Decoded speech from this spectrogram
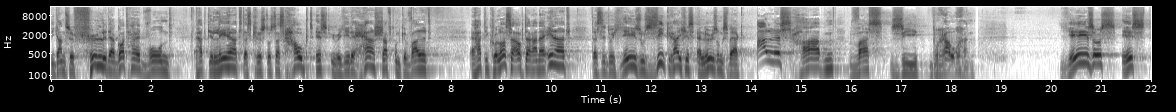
die ganze Fülle der Gottheit wohnt. Er hat gelehrt, dass Christus das Haupt ist über jede Herrschaft und Gewalt. Er hat die Kolosse auch daran erinnert, dass sie durch Jesus siegreiches Erlösungswerk alles haben, was sie brauchen. Jesus ist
